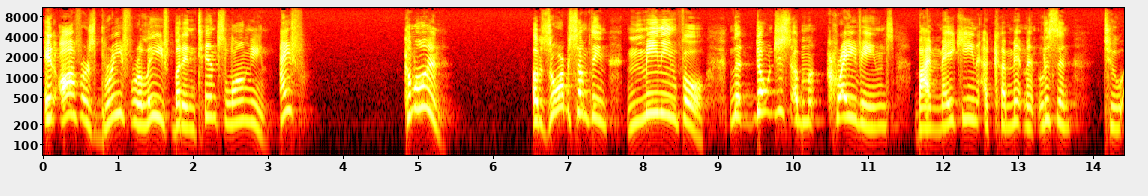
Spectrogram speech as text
It offers brief relief but intense longing. Life? Come on. Absorb something meaningful. Don't just um, cravings by making a commitment. Listen to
